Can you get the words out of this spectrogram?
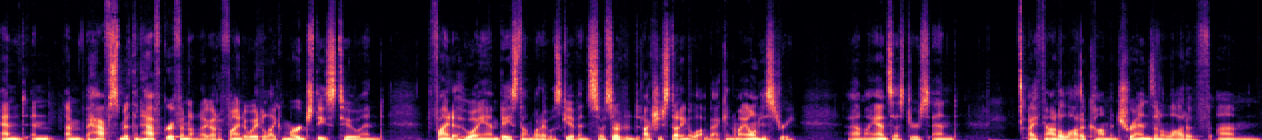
and and I'm half Smith and half Griffin, and I got to find a way to like merge these two and find out who I am based on what I was given. So I started actually studying a lot back into my own history, uh, my ancestors, and I found a lot of common trends and a lot of um,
